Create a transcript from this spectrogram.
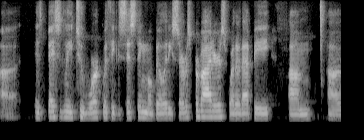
uh, is basically to work with existing mobility service providers, whether that be um, uh,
